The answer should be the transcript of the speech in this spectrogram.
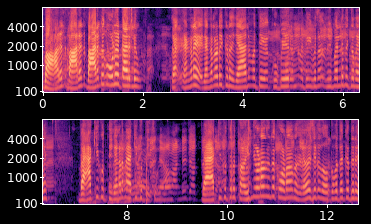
ബാലൻ ബാലൻ ബാലന്റെ കോൾ കേട്ടാരല്ലോ ഞ- ഞങ്ങളെ ഞങ്ങളോട് നിക്കണേ ഞാനും മറ്റേ കുബേരൻ മറ്റേ ഇവന് വിമലിന് നിൽക്കുന്നേ ബാക്കി കുത്തി ഞങ്ങളുടെ ബാക്കി കുത്തി. ബാക്കി കുത്തി കഴിഞ്ഞോടാ നിന്റെ കൊണാന്ന്. അത് വെച്ചിട്ട് നോക്കുമ്പോഴത്തേക്ക് എതിര്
